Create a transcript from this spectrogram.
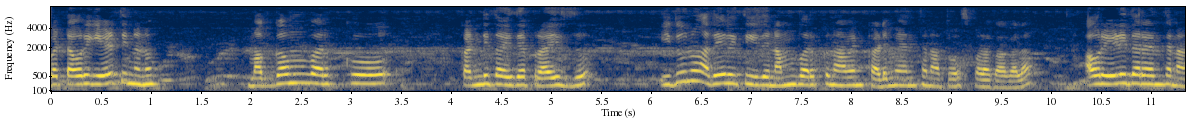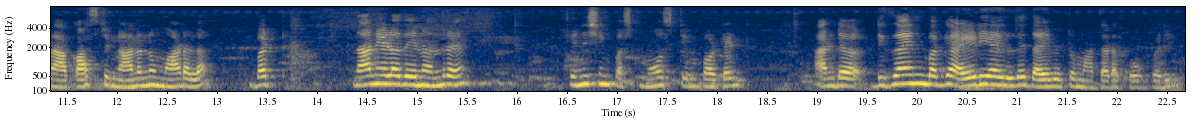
ಬಟ್ ಅವ್ರಿಗೆ ಹೇಳ್ತೀನಿ ನಾನು ಮಗ್ಗಮ್ ವರ್ಕು ಖಂಡಿತ ಇದೆ ಪ್ರೈಸು. ಇದೂ ಅದೇ ರೀತಿ ಇದೆ. ನಮ್ಮ ವರ್ಕ್ ನಾವೇನು ಕಡಿಮೆ ಅಂತ ನಾವು ತೋರಿಸ್ಕೊಳಕ್ಕಾಗಲ್ಲ. ಅವ್ರು ಹೇಳಿದ್ದಾರೆ ಅಂತ ನಾನು ಆ ಕಾಸ್ಟಿಗೆ ನಾನು ಮಾಡಲ್ಲ. ಬಟ್ ನಾನು ಹೇಳೋದೇನು ಅಂದರೆ, finishing first most important. And design ಬಗ್ಗೆ ಐಡಿಯಾ ಇಲ್ಲದೆ ದಯವಿಟ್ಟು ಮಾತಾಡೋಕ್ಕೆ ಹೋಗಬೇಡಿ.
